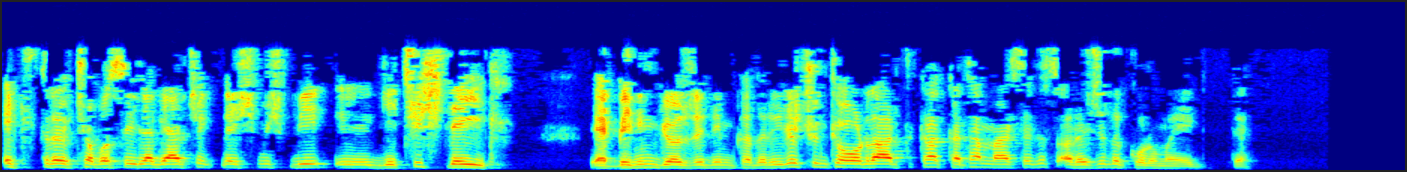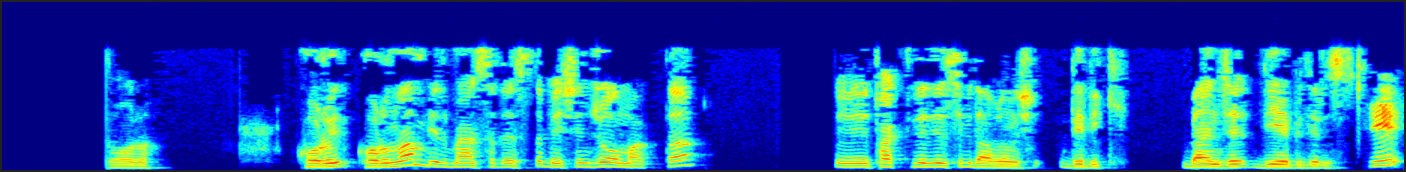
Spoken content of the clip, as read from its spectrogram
ekstra çabasıyla gerçekleşmiş bir e, geçiş değil. Ya benim gözlediğim kadarıyla çünkü orada artık hakikaten Mercedes aracı da korumaya gitti. Doğru. Koru, korunan bir Mercedes'te 5. olmakta e, takdir edilisi bir davranış dedik. Bence diyebiliriz. Ki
